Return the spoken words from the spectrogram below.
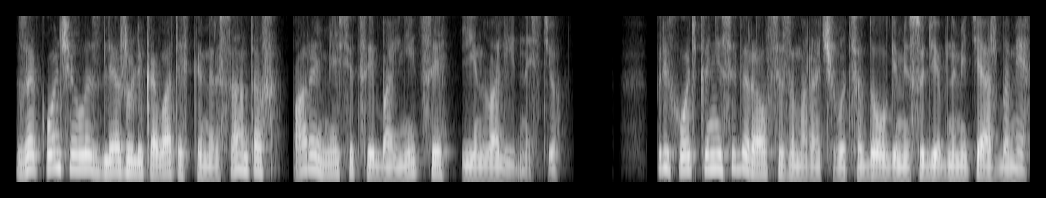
закончилась для жуликоватых коммерсантов парой месяцей больницы и инвалидностью. Приходько не собирался заморачиваться долгими судебными тяжбами,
